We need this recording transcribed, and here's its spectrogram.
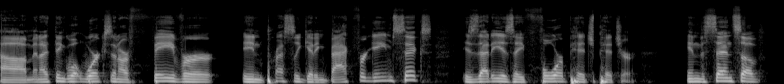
Um, and I think what works in our favor in Pressly getting back for game six is that he is a four pitch pitcher in the sense of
